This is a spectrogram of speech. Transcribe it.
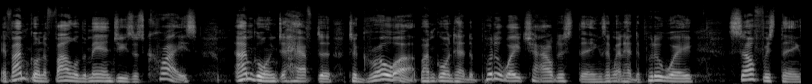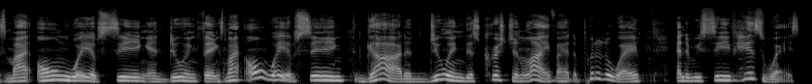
if I'm going to follow the man Jesus Christ, I'm going to have to, to grow up. I'm going to have to put away childish things. I'm going to have to put away selfish things, my own way of seeing and doing things, my own way of seeing God and doing this Christian life. I had to put it away and to receive His ways.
